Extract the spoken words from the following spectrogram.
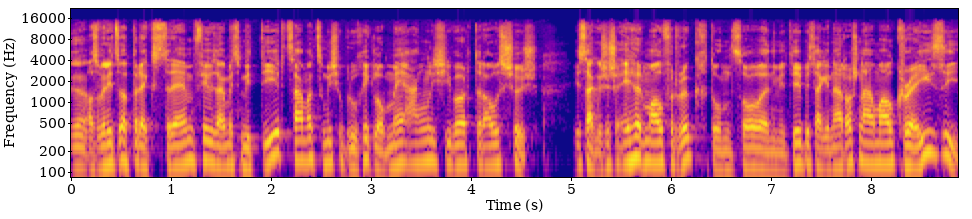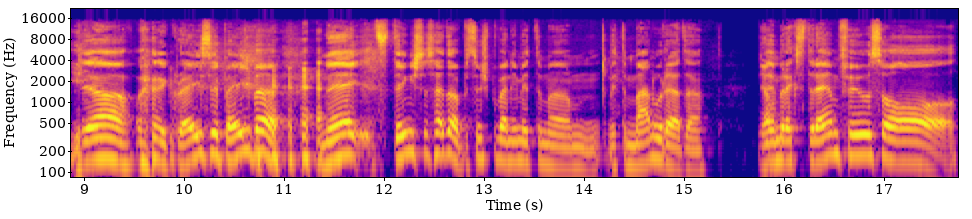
Ja. Also wenn jetzt jemand extrem viel, sagen wir jetzt mit dir zusammen zum Beispiel, brauche ich glaube mehr englische Wörter als sonst. Ich sage, es ist eher mal verrückt und so, wenn ich mit dir bin, sage ich dann auch schnell mal crazy. Ja, crazy baby. Nein, das Ding ist, das hat etwas. Zum Beispiel, wenn ich mit dem, ähm, mit dem Manu rede, ja. haben wir extrem viel so,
